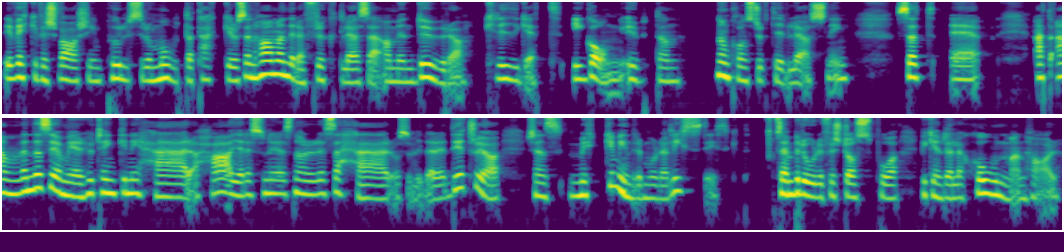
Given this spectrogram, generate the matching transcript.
det väcker försvarsimpulser och motattacker och sen har man det där fruktlösa, ja men du då, kriget igång utan någon konstruktiv lösning. Så att eh, att använda sig av mer, hur tänker ni här, aha, jag resonerar snarare så här och så vidare, det tror jag känns mycket mindre moralistiskt. Sen beror det förstås på vilken relation man har.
